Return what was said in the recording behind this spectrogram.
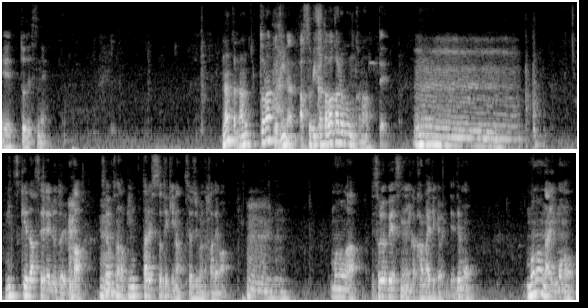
えーっとですね。なんかなんとなくみんな遊び方わかるんかなって。うーん。見つけ出せれるというか、うん。それこそなんかピンタレスト的なんですよ自分の中では。うんうんものがでそれをベースに何か考えていけばいいんで。でもものないもの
